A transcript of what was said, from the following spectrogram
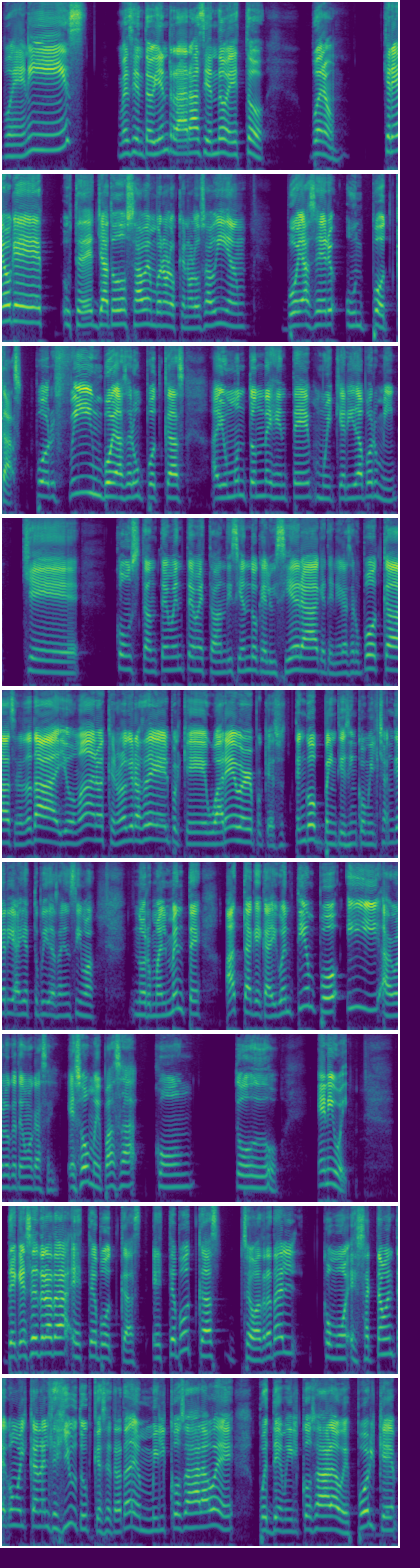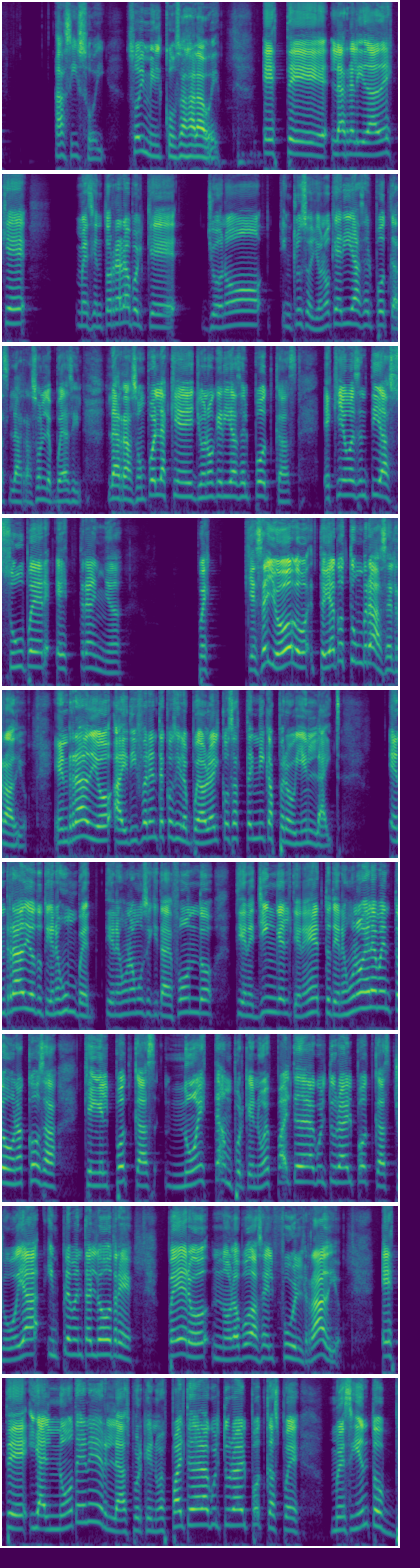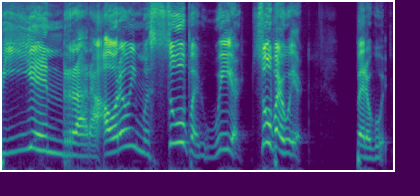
Buenis. Me siento bien rara haciendo esto. Bueno, creo que ustedes ya todos saben, bueno, los que no lo sabían, voy a hacer un podcast. Por fin voy a hacer un podcast. Hay un montón de gente muy querida por mí que constantemente me estaban diciendo que lo hiciera, que tenía que hacer un podcast, y yo, mano, es que no lo quiero hacer porque whatever, porque tengo 25 mil changuerías y estupideces encima normalmente hasta que caigo en tiempo y hago lo que tengo que hacer. Eso me pasa con todo. Anyway, ¿de qué se trata este podcast? Este podcast se va a tratar como exactamente como el canal de YouTube, que se trata de mil cosas a la vez, pues de mil cosas a la vez, porque así soy soy mil cosas a la vez. Este, la realidad es que me siento rara porque yo no, incluso yo no quería hacer podcast, la razón les voy a decir, la razón por la que yo no quería hacer podcast es que yo me sentía súper extraña, pues, qué sé yo, estoy acostumbrada a hacer radio. En radio hay diferentes cosas y les a hablar cosas técnicas, pero bien light en radio tú tienes un bed, tienes una musiquita de fondo, tienes jingle, tienes esto, tienes unos elementos, unas cosas que en el podcast no están porque no es parte de la cultura del podcast. Yo voy a implementar dos o tres, pero no lo puedo hacer full radio. Este, y al no tenerlas, porque no es parte de la cultura del podcast, pues me siento bien rara. Ahora mismo es súper weird, súper weird, pero cool.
